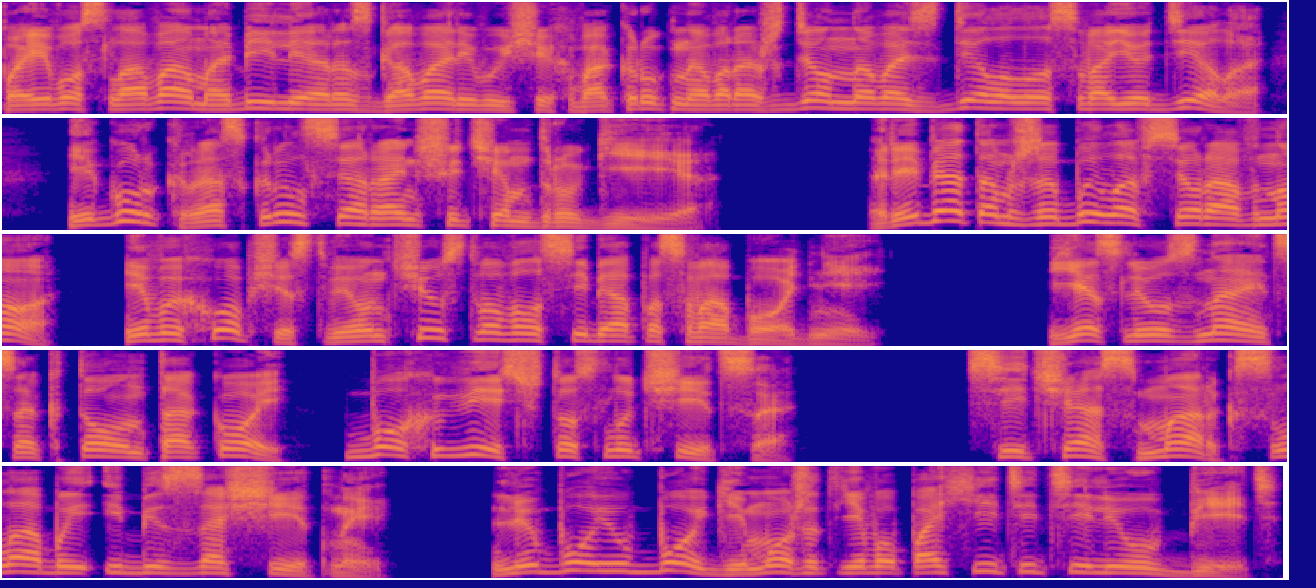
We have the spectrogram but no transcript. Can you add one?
По его словам, обилие разговаривающих вокруг новорожденного сделало свое дело, и Гурк раскрылся раньше, чем другие. Ребятам же было все равно, и в их обществе он чувствовал себя посвободней. Если узнается, кто он такой, бог весть, что случится. Сейчас Марк слабый и беззащитный. Любой убогий может его похитить или убить.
